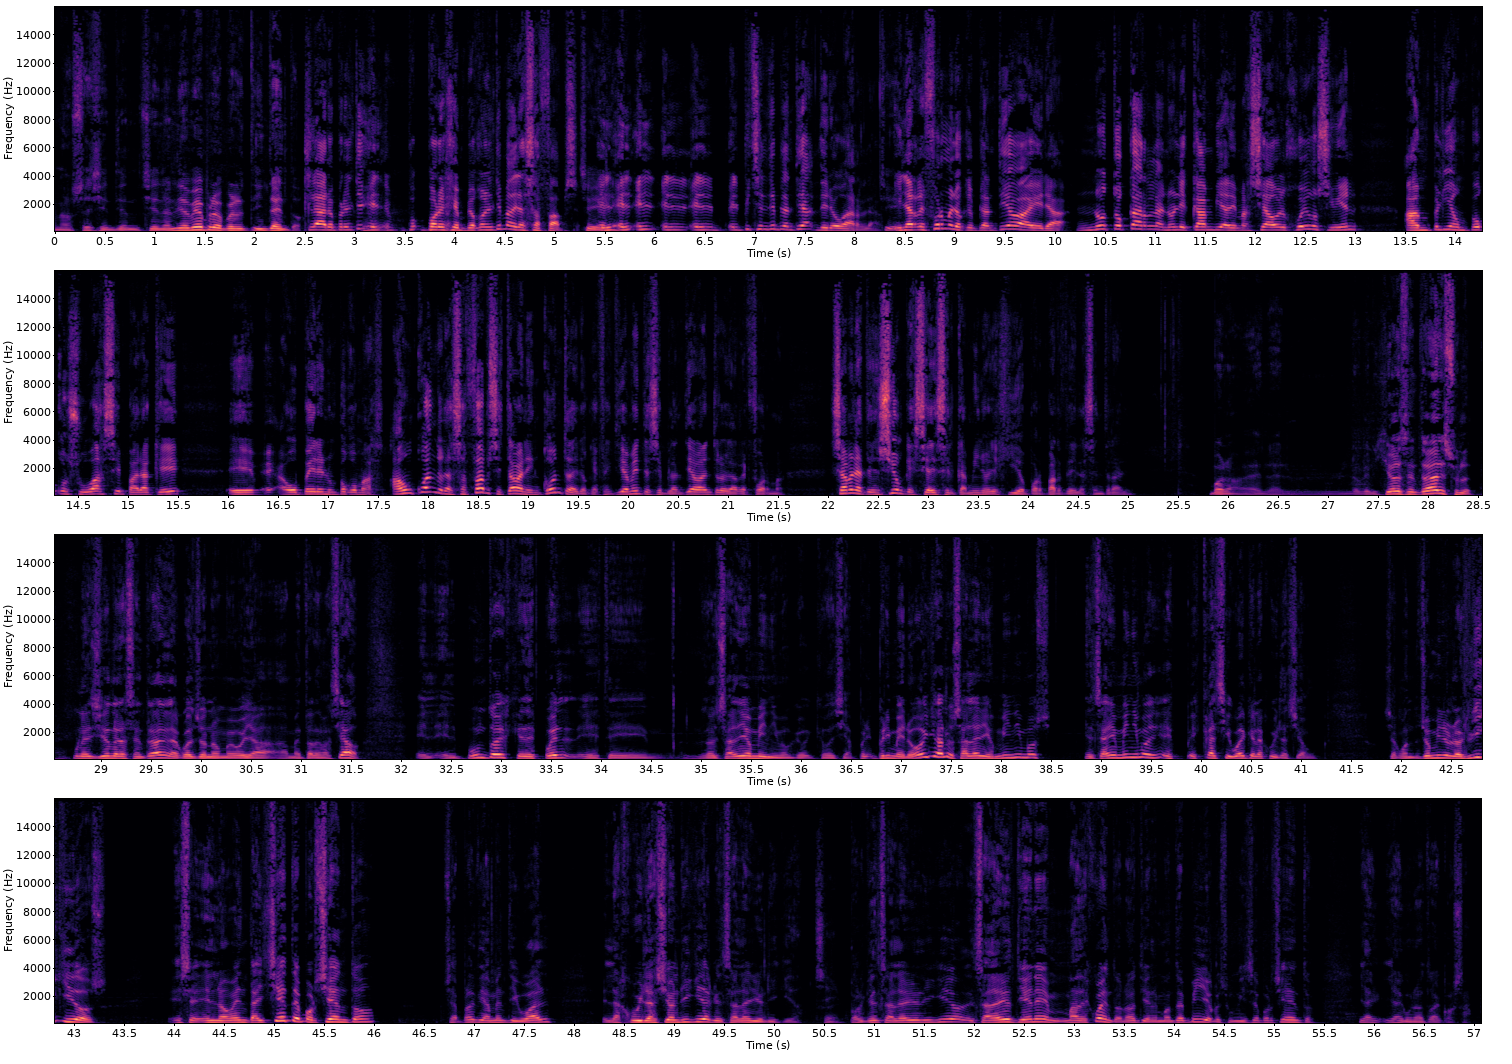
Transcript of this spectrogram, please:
No sé si, entiendo, si entendido bien, pero, pero, intento. Claro, pero el el, por ejemplo, con el tema de las AFAPs, sí. el, el, el, plantea derogarla. Sí. Y la reforma lo que planteaba era no tocarla, no le cambia demasiado el juego, si bien amplía un poco su base para que eh, operen un poco más. Aun cuando las AFAPs estaban en contra de lo que efectivamente se planteaba dentro de la reforma. Llama la atención que sea ese el camino elegido por parte de la central. Bueno, el lo que eligió la central es una, una, decisión de la central en la cual yo no me voy a, a meter demasiado. El, el, punto es que después, este, el salario mínimo que, que decía, pr primero, hoy ya los salarios mínimos, el salario mínimo es, es, casi igual que la jubilación. O sea, cuando yo miro los líquidos, es el 97%, o sea, prácticamente igual, la jubilación líquida que el salario líquido. Sí. Porque el salario líquido, el salario tiene más descuento, ¿no? Tiene el Montepillo, que es un 15%, y, alguna otra cosa.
